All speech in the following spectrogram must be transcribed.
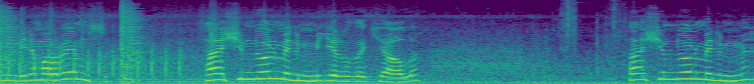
Sen benim arabaya mı sıktın? Sen şimdi ölmedin mi gerizekalı? Sen şimdi ölmedin mi?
